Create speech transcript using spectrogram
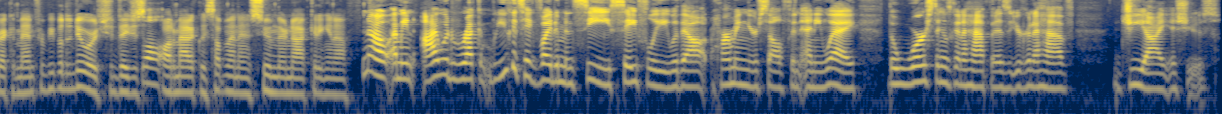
recommend for people to do, or should they just Well- automatically supplement and assume they're not getting enough? No, I mean, I would recommend you could take vitamin C safely without harming yourself in any way. The worst thing that's going to happen is that you're going to have GI issues.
